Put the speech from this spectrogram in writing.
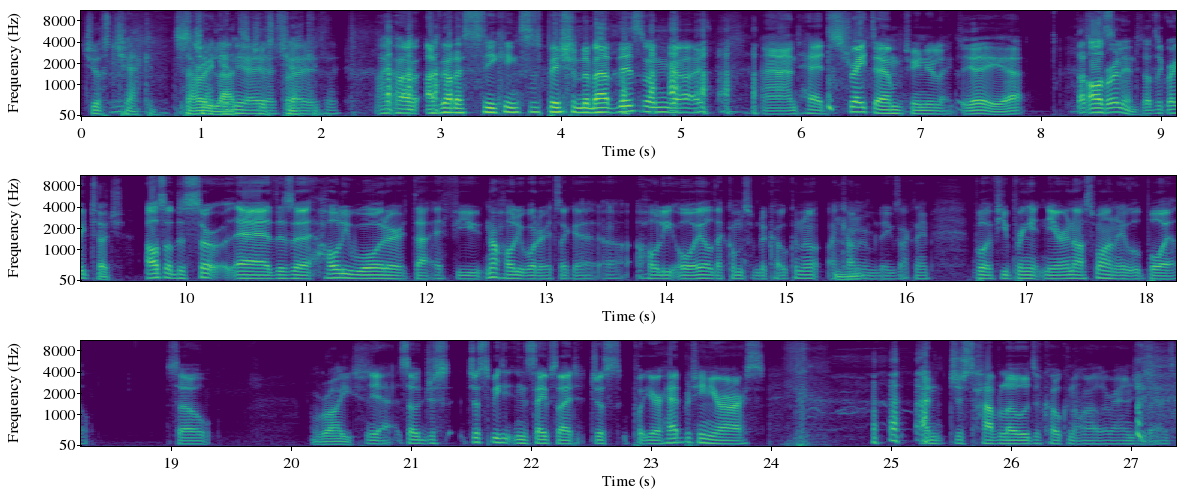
Just checking. Sorry, Checking, lads. yeah, just yeah, checking. sorry. I, I, I've got a sneaking suspicion about this one, guys. And head straight down between your legs. Yeah, yeah. That's Also- brilliant. That's a great touch. Also, there's, uh, there's a holy water that if you not holy water, it's like a, a holy oil that comes from the coconut. I Mm-hmm. can't remember the exact name, but if you bring it near an aswan, it will boil. So Right. yeah, so just just to be in the safe side, just put your head between your arse. and just have loads of coconut oil around you guys.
